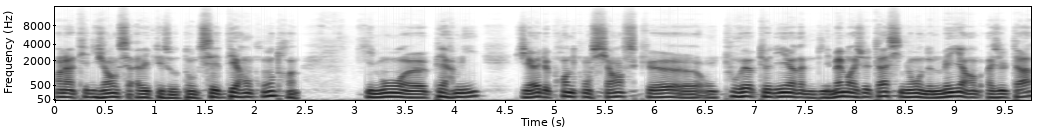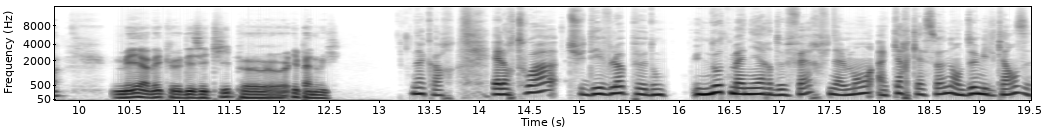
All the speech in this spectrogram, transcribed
en intelligence avec les autres. Donc c'est des rencontres qui m'ont euh, permis, je dirais, de prendre conscience que euh, on pouvait obtenir les mêmes résultats, sinon de meilleurs résultats, mais avec des équipes épanouies. D'accord. Et alors toi, tu développes donc une autre manière de faire finalement à Carcassonne en 2015.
